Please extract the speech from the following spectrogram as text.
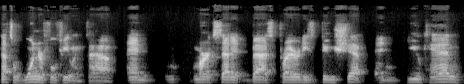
that's a wonderful feeling to have. And Mark said it best priorities do shift, and you can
